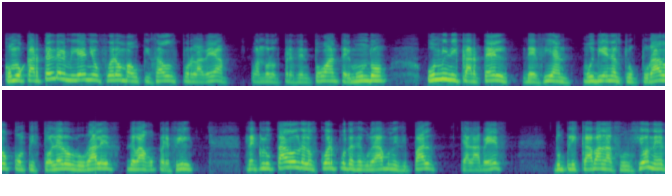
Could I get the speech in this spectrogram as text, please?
Como cartel del milenio fueron bautizados por la DEA cuando los presentó ante el mundo un mini cartel, decían, muy bien estructurado con pistoleros rurales de bajo perfil, reclutados de los cuerpos de seguridad municipal que a la vez duplicaban las funciones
